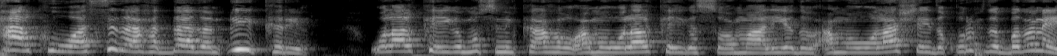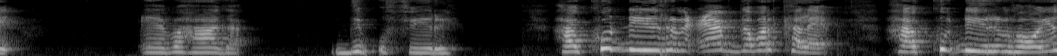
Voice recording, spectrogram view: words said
xaalku waa sidaa haddaadan dhihi karin walaalkayga muslimka ahow ama walaalkayga soomaaliyadow ama walaashayda quruxda badaney ceebahaaga dib u fiiri. Ha ku dhiiran ceeb gabar kale ha ku dhiiran hooyo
